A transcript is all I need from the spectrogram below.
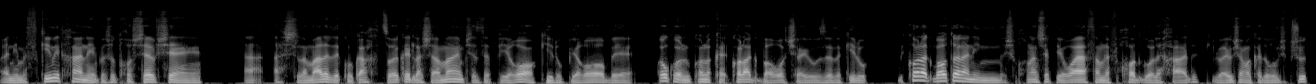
אני מסכים איתך, אני פשוט חושב שההשלמה לזה כל כך צועקת לשמיים, שזה פיירו, כאילו פיירו ב... קודם כל, כל, כל ההגברות שהיו, זה, זה כאילו, מכל ההגבהות האלה אני משוכנע שפיורו היה שם לפחות גול אחד, כאילו היו שם כדורים שפשוט,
